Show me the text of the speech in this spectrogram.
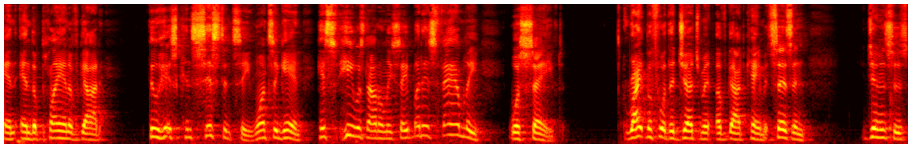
and, in the plan of God. through his consistency. Once again, his, he was not only saved, but his family was saved. Right before the judgment of God came, it says in Genesis,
